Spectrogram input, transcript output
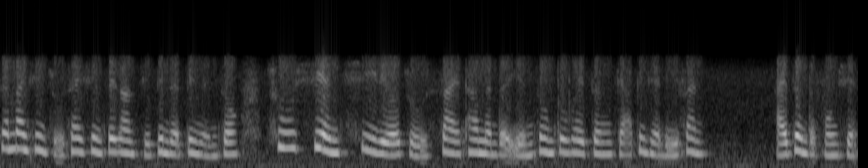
在慢性阻塞性肺脏疾病的病人中，出现气流阻塞，他们的严重度会增加，并且罹患癌症的风险。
